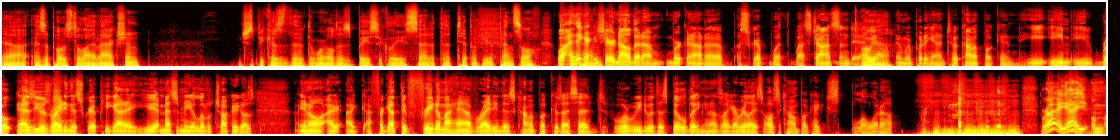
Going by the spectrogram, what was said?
uh, as opposed to live action. Just because the the world is basically set at the tip of your pencil. Well, I think I can share now that I'm working on a, a script with Wes Johnson. Did, Oh, yeah. and we're putting it into a comic book. And he, he he wrote as he was writing the script. He got a he messaged me a little chuckle. He goes, you know, I, I, I forgot the freedom I have writing this comic book because I said, what do we do with this building? And I was like, I realized, oh, it's a comic book. I just blow it up. right? Yeah. um,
